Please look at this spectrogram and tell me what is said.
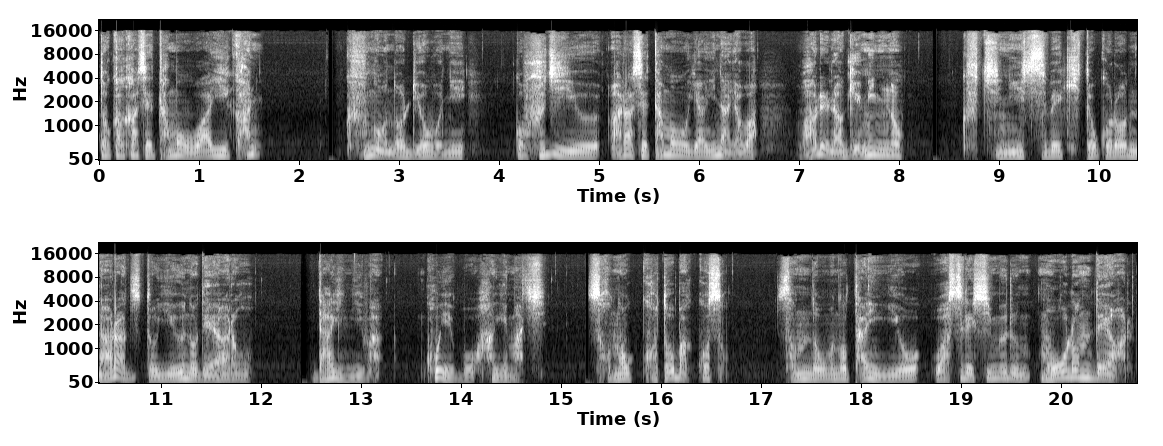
とかかせたもうはいかん。苦後の量にご不自由あらせたもうや否やは我ら下民の口にすべきところならずというのであろう。第二は声を励ましその言葉こそ尊王の大義を忘れしむる妄論である。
